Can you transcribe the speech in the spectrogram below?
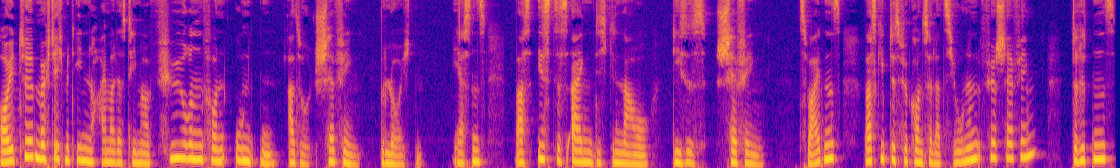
Heute möchte ich mit Ihnen noch einmal das Thema Führen von unten, also Chefing, beleuchten. Erstens, was ist es eigentlich genau, dieses Chefing? Zweitens, was gibt es für Konstellationen für Chefing? Drittens,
